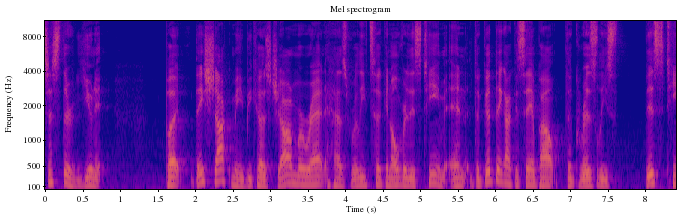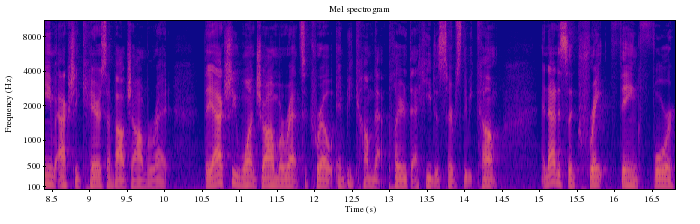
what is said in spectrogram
just their unit. But they shocked me because Ja Morant has really taken over this team. And the good thing I can say about the Grizzlies, this team actually cares about Ja Morant. They actually want Ja Morant to grow and become that player that he deserves to become. And that is a great thing for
